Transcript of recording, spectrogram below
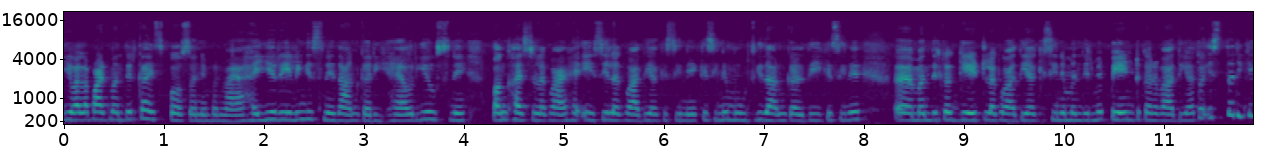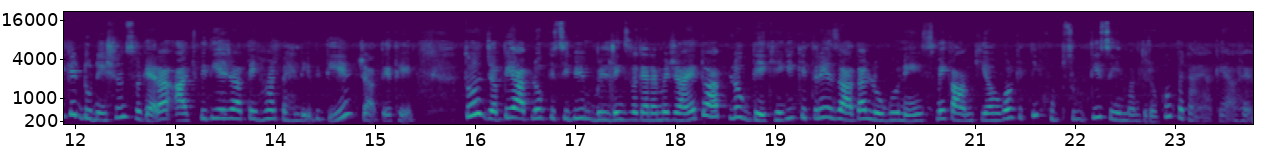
ये वाला पार्ट मंदिर का इस पर्सन ने बनवाया है ये रेलिंग इसने दान करी है और ये उसने पंखा इसने लगवाया है ए लगवा दिया किसी ने किसी ने मूर्ति दान कर दी किसी ने uh, मंदिर का गेट लगवा दिया किसी ने मंदिर में पेंट करवा दिया। तो इस तरीके के डोनेशंस वगैरह आज भी दिए जाते हैं और पहले भी दिए जाते थे। तो जब भी आप लोग किसी भी बिल्डिंग्स वगैरह में जाएँ तो आप लोग देखें कि कितने ज़्यादा लोगों ने इसमें काम किया होगा और कितनी खूबसूरती से इन मंदिरों को बनाया गया है।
